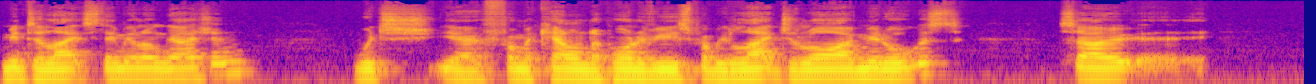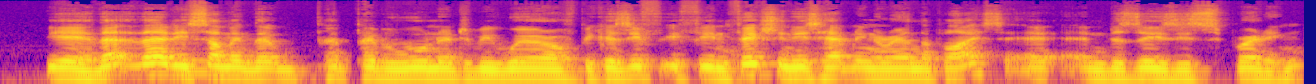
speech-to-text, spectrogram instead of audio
mid to late stem elongation, which, you know, from a calendar point of view is probably late July, mid August. So, uh, yeah, that, that is something that p- people will need to be aware of because if, if infection is happening around the place and, and disease is spreading,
